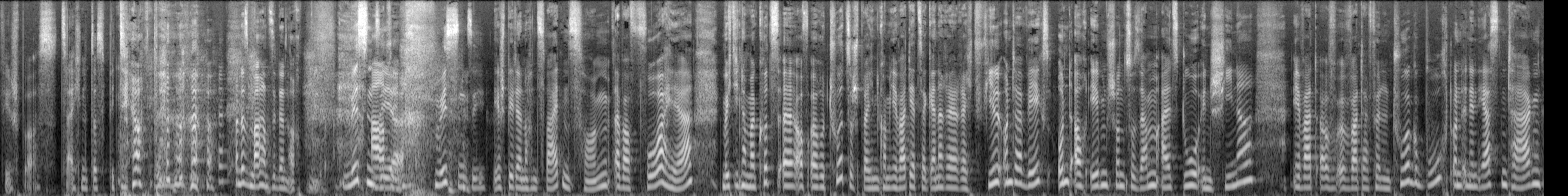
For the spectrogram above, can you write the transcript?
viel Spaß, zeichnet das bitte ab. Und das machen sie dann auch. Müssen sie ja, müssen sie. Ihr spielt ja noch einen zweiten Song, aber vorher möchte ich noch mal kurz äh, auf eure Tour zu sprechen kommen. Ihr wart jetzt ja generell recht viel unterwegs und auch eben schon zusammen als Duo in China. Ihr wart, auf, wart dafür eine Tour gebucht und in den ersten Tagen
